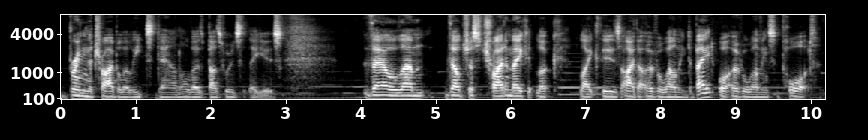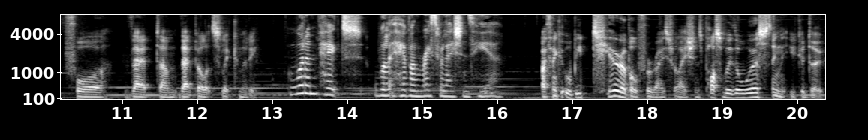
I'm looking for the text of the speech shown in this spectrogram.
bring the tribal elites down. All those buzzwords that they use they'll um, they'll just try to make it look like there's either overwhelming debate or overwhelming support for that um, that bill at select committee. What impact will it have on race relations here? I think it will be terrible for race relations, possibly the worst thing that you could do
